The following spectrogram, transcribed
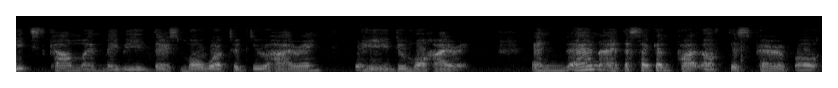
needs come and maybe there's more work to do hiring, he do more hiring. And then at the second part of this parable,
